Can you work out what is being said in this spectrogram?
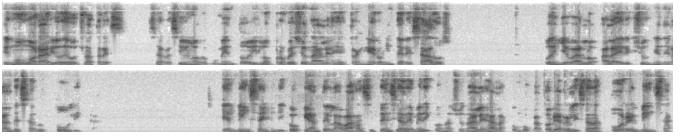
en un horario de 8 a 3 se reciben los documentos y los profesionales extranjeros interesados pueden llevarlo a la Dirección General de Salud Pública. El MINSA indicó que ante la baja asistencia de médicos nacionales a las convocatorias realizadas por el MINSA,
